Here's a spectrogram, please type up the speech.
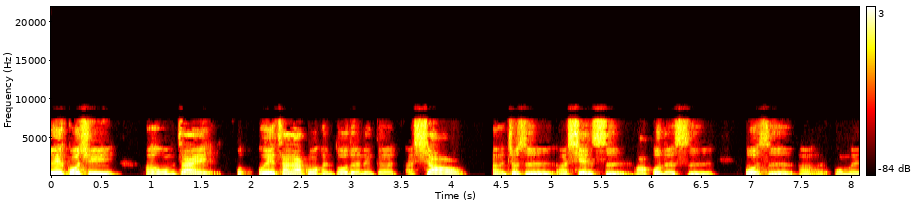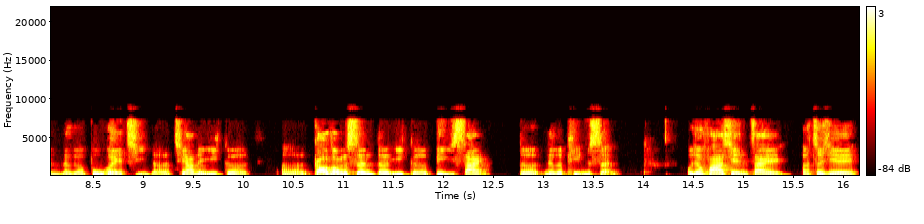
为过去呃我们在我我也参加过很多的那个呃校呃就是呃县市啊或者是或者是呃我们那个部会级的这样的一个呃高中生的一个比赛的那个评审。我就发现在呃这些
